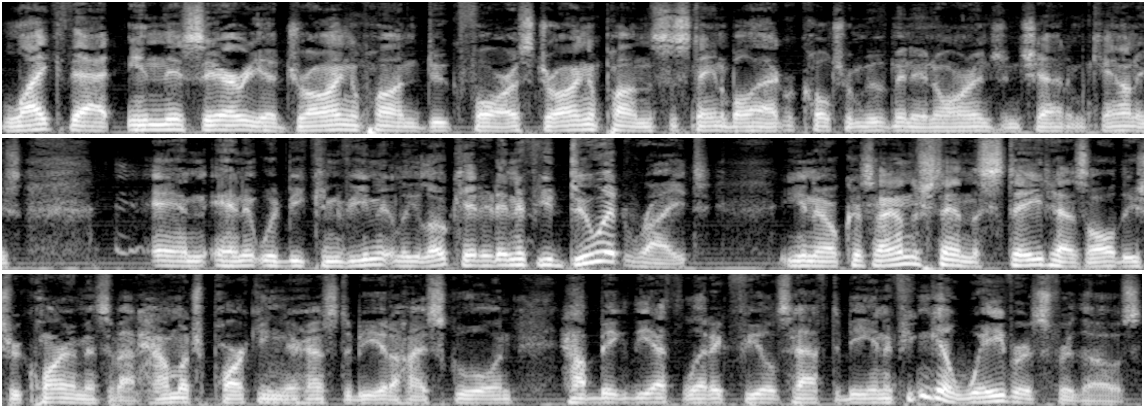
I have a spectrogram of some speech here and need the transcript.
like that in this area, drawing upon Duke Forest, drawing upon the sustainable agriculture movement in Orange and Chatham counties, and and it would be conveniently located. And if you do it right, you know, because I understand the state has all these requirements about how much parking there has to be at a high school and how big the athletic fields have to be, and if you can get waivers for those,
